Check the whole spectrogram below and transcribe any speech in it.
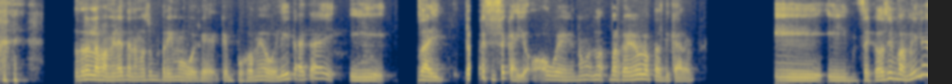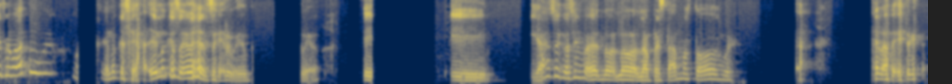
nosotros en la familia tenemos un primo, güey, que, que empujó a mi abuelita acá y, y, o sea, y creo que sí se cayó, güey, no, no, porque a mí me lo platicaron. Y, y se quedó sin familia ese vato, güey. Es lo que se, es lo que se debe hacer, güey. Y, y, y ya se quedó sin familia, lo, lo, lo apestamos todos, güey. A la verga.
